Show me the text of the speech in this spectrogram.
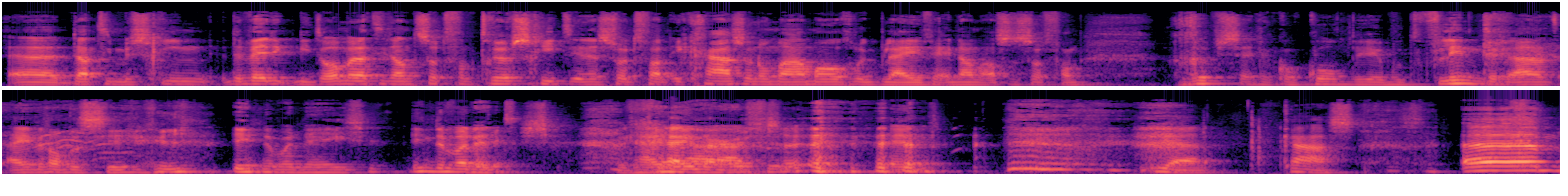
eh, dat hij misschien, dat weet ik niet hoor, maar dat hij dan een soort van terugschiet in een soort van: ik ga zo normaal mogelijk blijven. En dan als een soort van rups en een kokon weer moet vlinderen aan het einde van de serie. In de manege. In de manege. Met. En, ja, kaas. Ehm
